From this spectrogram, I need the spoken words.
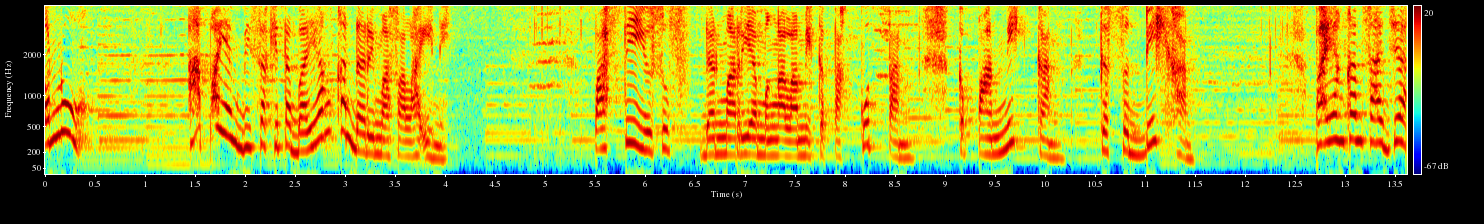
penuh. Apa yang bisa kita bayangkan dari masalah ini? Pasti Yusuf dan Maria mengalami ketakutan, kepanikan, kesedihan. Bayangkan saja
